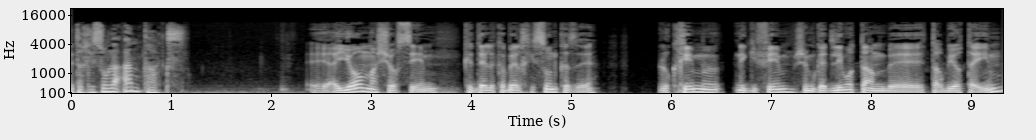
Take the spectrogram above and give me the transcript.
את החיסון לאנטרקס. היום מה שעושים כדי לקבל חיסון כזה, לוקחים נגיפים שמגדלים אותם בתרביות תאים,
